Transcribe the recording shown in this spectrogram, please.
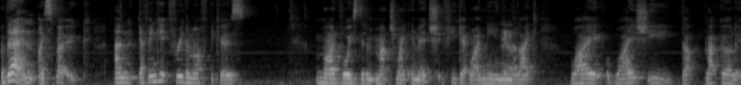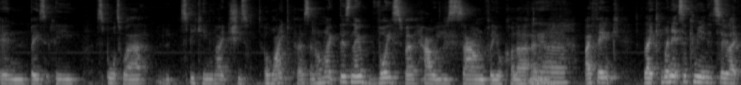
then I spoke, and I think it threw them off because my voice didn't match my image. If you get what I mean, Yeah. and they're like, "Why? Why is she that black girl in basically sportswear speaking like she's a white person?" I'm like, "There's no voice for how you sound for your color." And yeah. I think like when it's a community, so like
